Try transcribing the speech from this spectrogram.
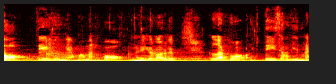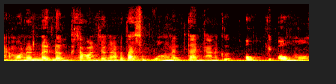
ដកទីសម្រាប់មកមិនវកនេះយល់របៀបគឺអត់វកទីសាធារណៈហ្មងនៅនៅដឹងខ្យល់អញ្ចឹងណាប៉ុន្តែស្រវឹងមែនតើកាលនោះគឺអូសគេអូសហ្មង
